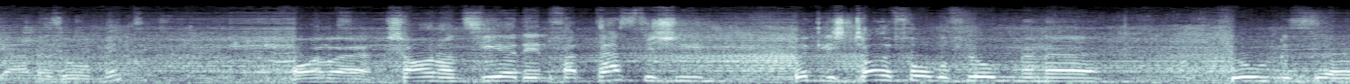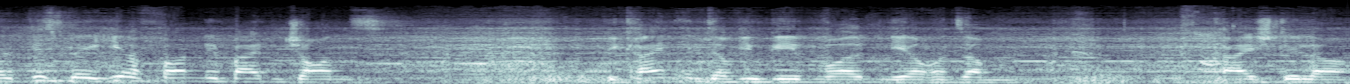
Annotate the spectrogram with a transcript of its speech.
gerne so mit. Und schauen uns hier den fantastischen, wirklich toll vorgeflogenen äh, äh, Display hier von den beiden Johns, die kein Interview geben wollten, hier unserem Kai Stiller.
